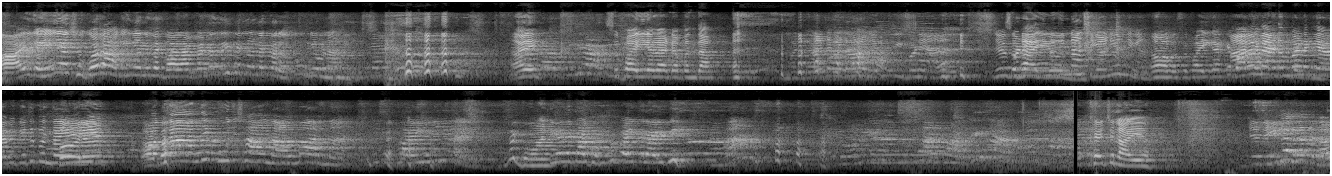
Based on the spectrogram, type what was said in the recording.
ਆ ਗਈ ਆ ਸ਼ੁਕਰ ਆ ਗਈਆਂ ਨੇ ਤਾਂ ਗਾਲਾਂ ਕੱਢਣ ਦੀ ਤੈਨੂੰ ਨੇ ਘਰੋਂ ਤੂੰ ਲਿਆਉਣਾ ਸੀ। ਆਏ ਸਫ਼ਾਈ ਵਾਲਾ ਸਾਡਾ ਬੰਦਾ। ਸਫ਼ਾਈ ਹੁੰਦੀ ਨਾਟੀਆਂ ਨਹੀਂ ਹੁੰਦੀਆਂ ਆਹੋ ਸਫ਼ਾਈ ਕਰਕੇ ਆਹ ਮੈਡਮ ਬਣ ਗਿਆ ਵੀ ਕਿਤੇ ਬੰਦਾ ਹੋਰ? ਹੀ। ਪਤਾ ਆਂਦੀ ਪੂਛ ਛਾਲ ਨਾਲ ਮਾਰਨਾ ਸਫ਼ਾਈ ਨਹੀਂ ਕਰਾਈ। ਮੈਂ ਗਵਾਂਢੀਆਂ ਦੇ ਘਰ ਥੋੜੀ ਸਫ਼ਾਈ ਕਰਾਈ ਦੀ ਅੱਖੇ ਚਲਾਏ ਆ। ਜੇ ਨਹੀਂ ਲੱਗਦਾ ਤਾਂ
